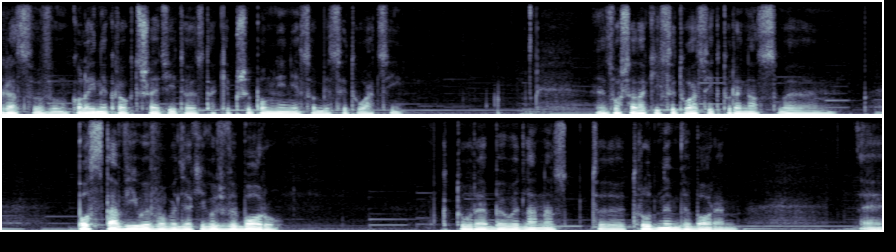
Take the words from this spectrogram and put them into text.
Teraz kolejny krok trzeci to jest takie przypomnienie sobie sytuacji, E, zwłaszcza takich sytuacji, które nas e, postawiły wobec jakiegoś wyboru, które były dla nas trudnym wyborem. E,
